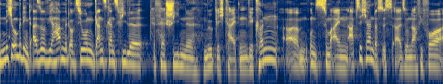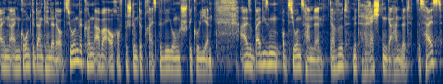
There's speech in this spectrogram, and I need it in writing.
Nicht unbedingt. Also wir haben mit Optionen ganz, ganz viele verschiedene Möglichkeiten. Wir können ähm, uns zum einen absichern, das ist also nach wie vor ein, ein Grundgedanke hinter der Option. Wir können aber auch auf bestimmte Preisbewegungen spekulieren. Also bei diesem Optionshandel, da wird mit Rechten gehandelt. Das heißt,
